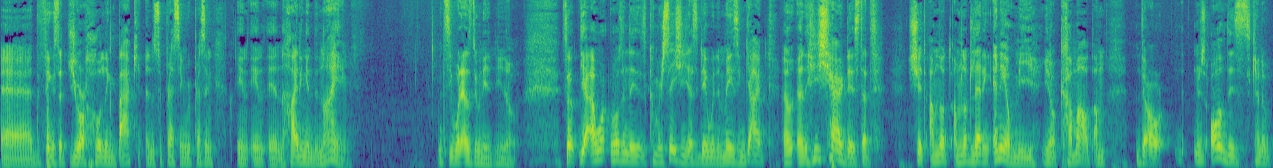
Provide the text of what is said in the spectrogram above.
uh, the things that you're holding back and suppressing, repressing, in, in, in hiding and denying. Let's see what else do we need, you know. So yeah, I was in this conversation yesterday with an amazing guy, and, and he shared this that shit, I'm not I'm not letting any of me, you know, come out. I'm there are there's all of these kind of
